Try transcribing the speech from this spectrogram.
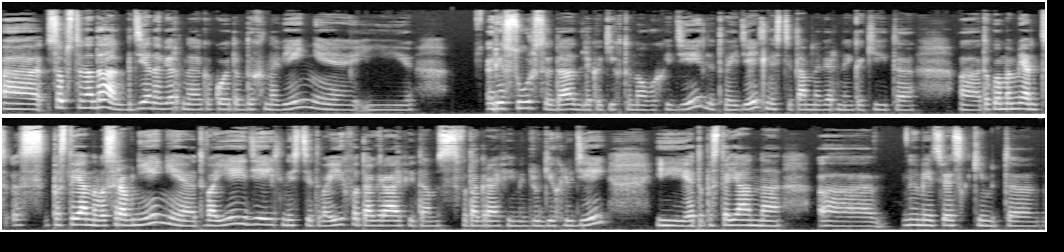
А, собственно, да, где, наверное, какое-то вдохновение и ресурсы, да, для каких-то новых идей, для твоей деятельности, там, наверное, какие-то э, такой момент постоянного сравнения твоей деятельности, твоих фотографий, там, с фотографиями других людей, и это постоянно, э, ну, имеет связь с какими-то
